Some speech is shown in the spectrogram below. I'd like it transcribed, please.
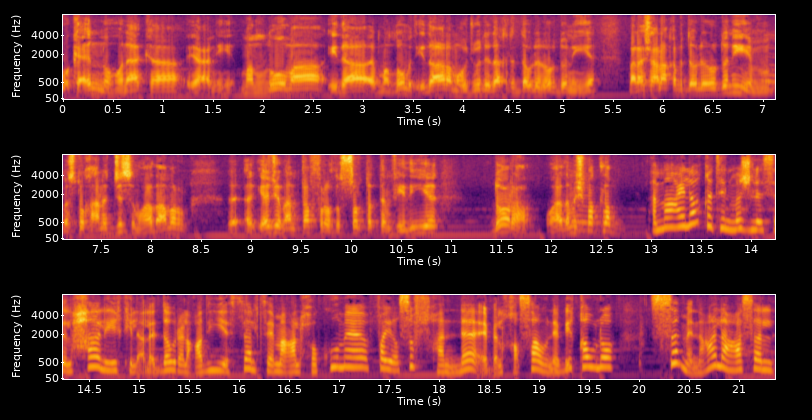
وكأنه هناك يعني منظومة إدارة منظومة إدارة موجودة داخل الدولة الأردنية ما لهاش علاقة بالدولة الأردنية مسلوخه عن الجسم وهذا أمر يجب أن تفرض السلطة التنفيذية دورها وهذا مش مطلب. أما علاقة المجلس الحالي خلال الدورة العادية الثالثة مع الحكومة فيصفها النائب الخصاونة بقوله سمن على عسل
